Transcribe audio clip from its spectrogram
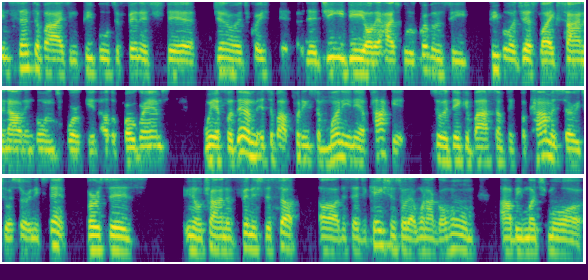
incentivizing people to finish their general education, their GED or their high school equivalency, people are just like signing out and going to work in other programs where for them it's about putting some money in their pocket so that they can buy something for commissary to a certain extent versus you know trying to finish this up uh, this education so that when i go home i'll be much more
